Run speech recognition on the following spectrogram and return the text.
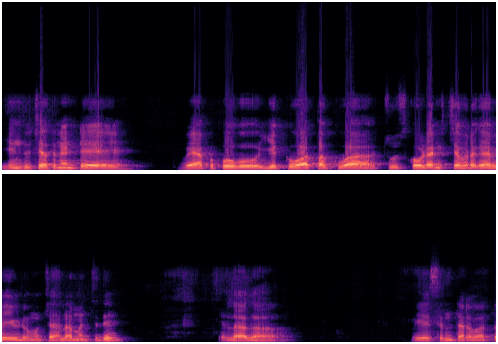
ఎందుచేతనంటే వేప పువ్వు ఎక్కువ తక్కువ చూసుకోవడానికి చివరగా వేయడం చాలా మంచిది. ఇలాగా వేసిన తర్వాత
